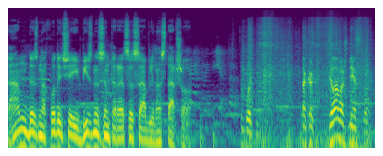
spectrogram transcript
там, де знаходяться і бізнес-інтереси Сабліна старшого. Так дела важнее слов.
